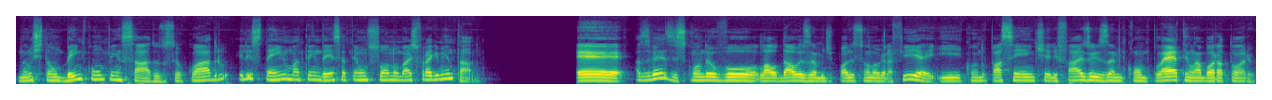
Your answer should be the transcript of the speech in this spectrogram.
não estão bem compensados do seu quadro, eles têm uma tendência a ter um sono mais fragmentado. É, às vezes, quando eu vou laudar o exame de polissonografia e quando o paciente ele faz o exame completo em laboratório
